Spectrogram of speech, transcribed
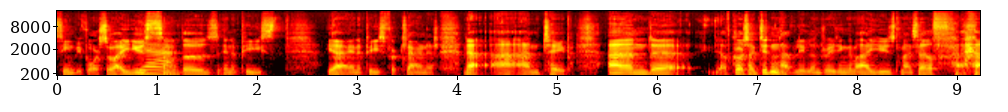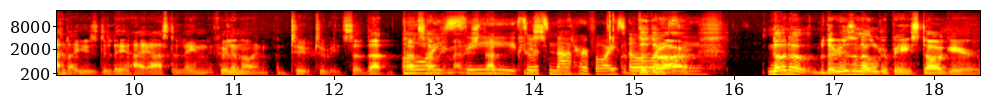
seen before. So I used some of those in a piece, yeah, in a piece for clarinet now uh, and tape, and uh, of course I didn't have Leland reading them. I used myself, and I used Eiléan. I asked Eiléan Ní Chuilleanáin to to read. So that that's oh, how I we managed see. that piece. So it's not her voice. Oh, there are see. No, no, there is an older piece, Dog Ear,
